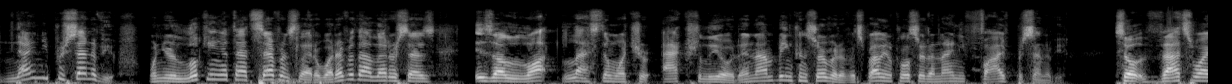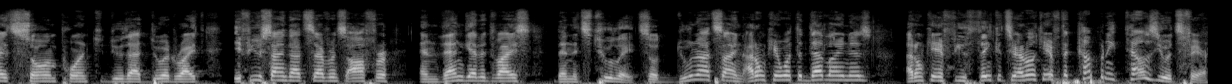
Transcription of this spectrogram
90% of you, when you're looking at that severance letter, whatever that letter says, is a lot less than what you're actually owed. And I'm being conservative; it's probably closer to 95% of you. So that's why it's so important to do that. Do it right. If you sign that severance offer and then get advice, then it's too late. So do not sign. I don't care what the deadline is. I don't care if you think it's fair. I don't care if the company tells you it's fair.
